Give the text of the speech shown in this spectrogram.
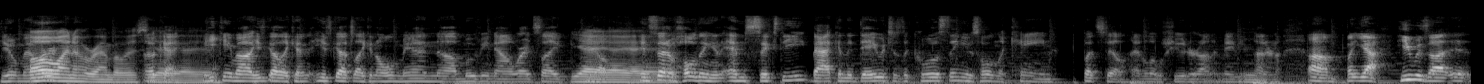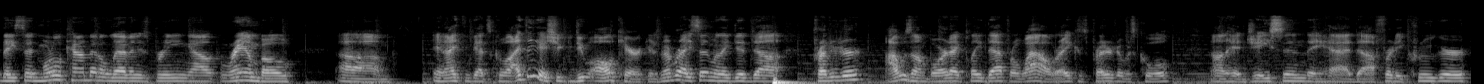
You don't remember? Oh, I know who Rambo is. Okay, yeah, yeah. he came out. He's got like an he's got like an old man uh, movie now where it's like you Yeah, know, yeah, yeah, instead yeah. of holding an M60 back in the day, which is the coolest thing, he was holding a cane, but still had a little shooter on it. Maybe Mm. I don't know. Um, but yeah, he was. Uh, they said Mortal Kombat 11 is bringing out Rambo, um, and I think that's cool. I think they should do all characters. Remember I said when they did uh, Predator, I was on board. I played that for a while, right? Because Predator was cool. Uh, they had Jason, they had uh, Freddy Krueger.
